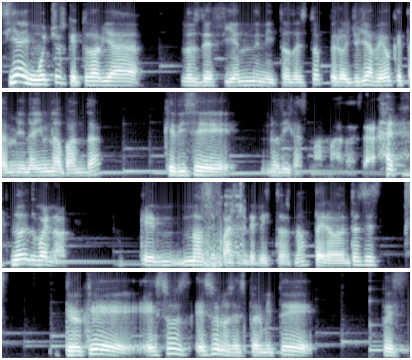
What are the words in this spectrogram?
Sí hay muchos que todavía los defienden y todo esto, pero yo ya veo que también hay una banda que dice, no digas mamadas, no, bueno, que no se pasen de listos, ¿no? Pero entonces, creo que eso, eso nos permite, pues,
